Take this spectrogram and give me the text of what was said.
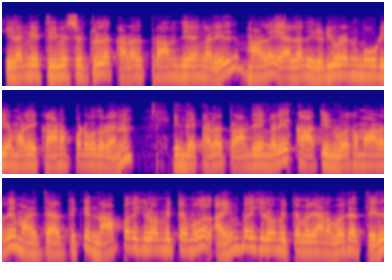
இலங்கை தீவை சுற்றுள்ள கடல் பிராந்தியங்களில் மழை அல்லது இடியுடன் கூடிய மழை காணப்படுவதுடன் இந்த கடல் பிராந்தியங்களில் காற்றின் வேகமானது மணித்தளத்துக்கு நாற்பது கிலோமீட்டர் முதல் ஐம்பது கிலோமீட்டர் வரையான வேகத்தில்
